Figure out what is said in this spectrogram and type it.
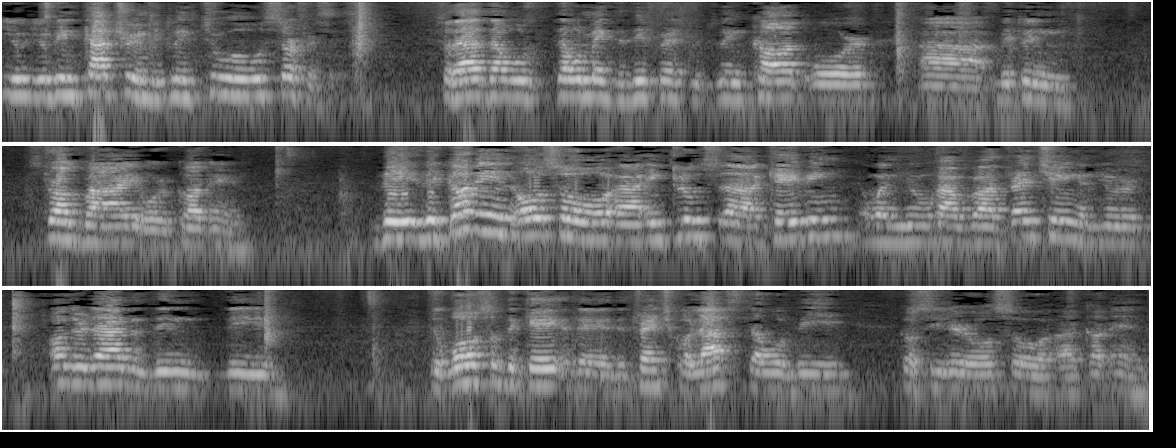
you, you've been capturing between two surfaces. So that, that will that will make the difference between cut or uh, between struck by or cut in. The the cut in also uh, includes uh, caving when you have uh, trenching and you're under that, and then the the walls of the cave, the, the trench collapse. That will be considered also a cut in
